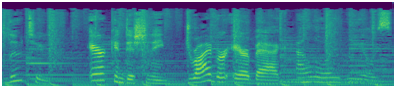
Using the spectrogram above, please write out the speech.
Bluetooth, air conditioning, driver airbag, alloy wheels,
